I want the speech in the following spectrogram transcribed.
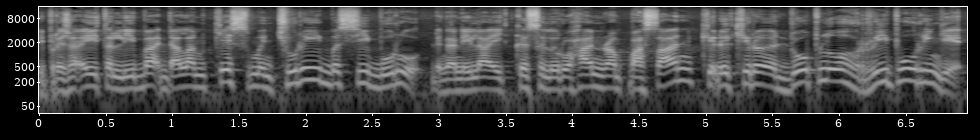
dipercayai terlibat dalam kes mencuri besi buruk dengan nilai keseluruhan rampasan kira-kira RM20,000.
